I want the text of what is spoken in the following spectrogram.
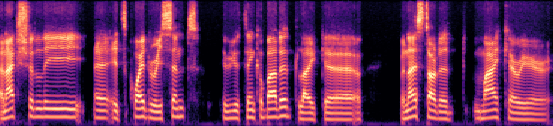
and actually uh, it's quite recent if you think about it. Like uh, when I started my career,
